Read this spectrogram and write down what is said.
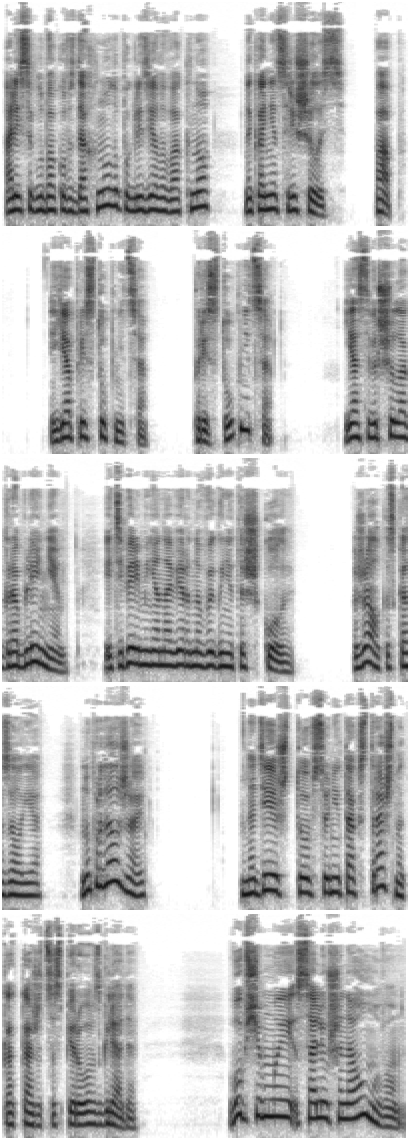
Алиса глубоко вздохнула, поглядела в окно, наконец решилась. «Пап, я преступница». «Преступница?» «Я совершила ограбление и теперь меня, наверное, выгонят из школы. Жалко, — сказал я. Ну, продолжай. Надеюсь, что все не так страшно, как кажется с первого взгляда. В общем, мы с Алешей Наумовым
